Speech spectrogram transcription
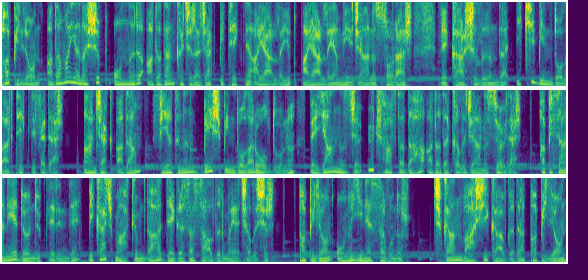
Papillon adama yanaşıp onları adadan kaçıracak bir tekne ayarlayıp ayarlayamayacağını sorar ve karşılığında 2000 dolar teklif eder. Ancak adam fiyatının 5000 dolar olduğunu ve yalnızca 3 hafta daha adada kalacağını söyler. Hapishaneye döndüklerinde birkaç mahkum daha Degas'a saldırmaya çalışır. Papillon onu yine savunur. Çıkan vahşi kavgada Papillon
